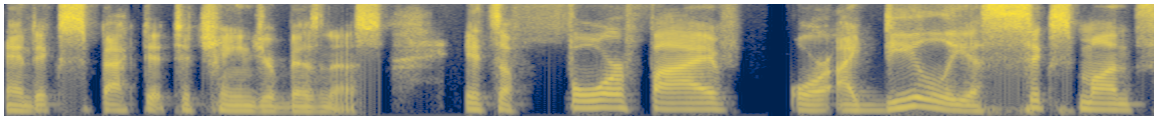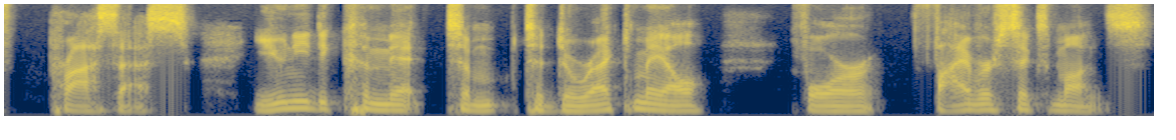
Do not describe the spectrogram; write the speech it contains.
and expect it to change your business. It's a four, five, or ideally a six month process. You need to commit to, to direct mail for five or six months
